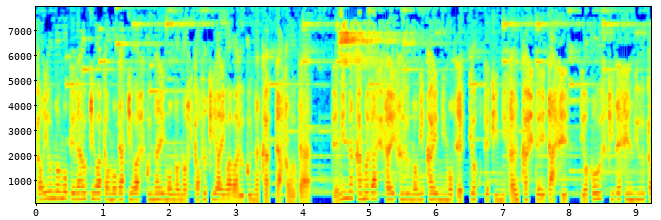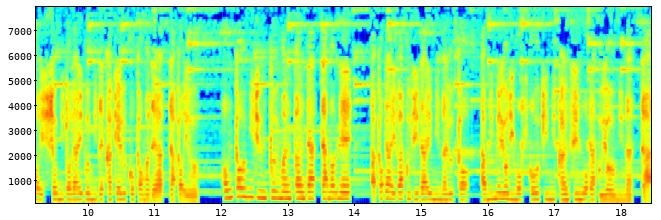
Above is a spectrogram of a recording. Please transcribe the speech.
というのも寺内は友達は少ないものの人付き合いは悪くなかったそうだ。ゼミ仲間が主催する飲み会にも積極的に参加していたし、旅行好きで親友と一緒にドライブに出かけることまであったという。本当に順風満帆だったのね。あと大学時代になると、アニメよりも飛行機に関心を抱くようになった。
